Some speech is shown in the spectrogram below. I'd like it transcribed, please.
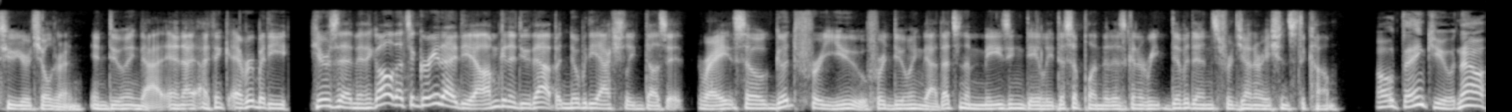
to your children in doing that. And I, I think everybody hears it and they think, oh, that's a great idea. I'm going to do that. But nobody actually does it. Right. So good for you for doing that. That's an amazing daily discipline that is going to reap dividends for generations to come. Oh, thank you. Now,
